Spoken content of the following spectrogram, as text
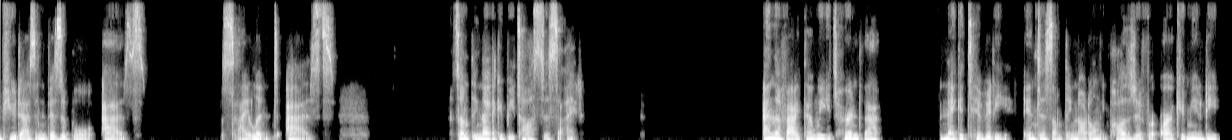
viewed as invisible, as silent, as something that could be tossed aside. And the fact that we turned that negativity into something not only positive for our community,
